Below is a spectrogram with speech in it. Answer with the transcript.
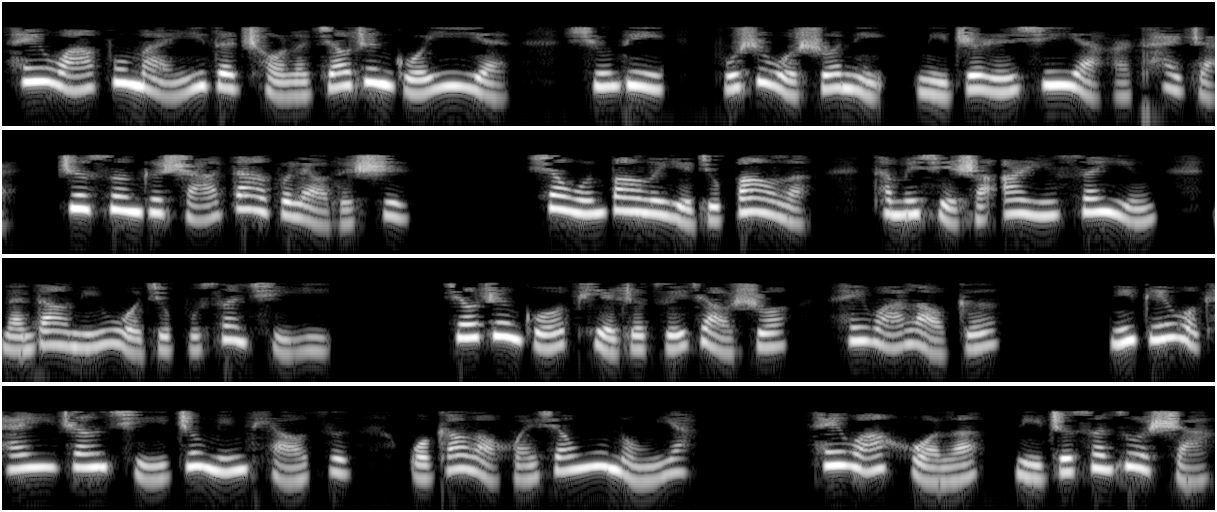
黑娃不满意的瞅了焦振国一眼，兄弟，不是我说你，你这人心眼儿太窄，这算个啥大不了的事？孝文报了也就报了，他没写上二营三营，难道你我就不算起义？焦振国撇着嘴角说：“黑娃老哥，你给我开一张起义证明条子，我告老还乡务农呀！”黑娃火了，你这算做啥？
